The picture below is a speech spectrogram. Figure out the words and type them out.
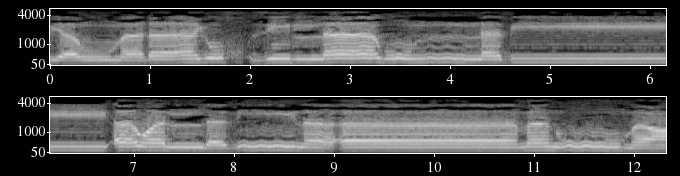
يوم لا يخزي الله النبي والذين آمنوا معه.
